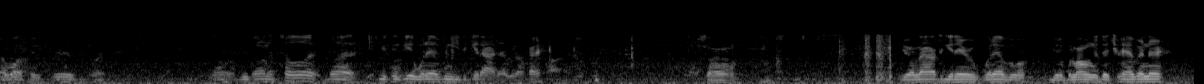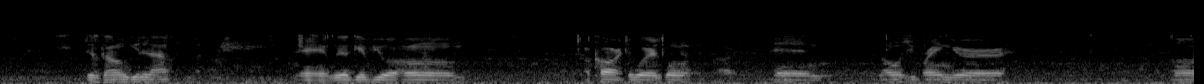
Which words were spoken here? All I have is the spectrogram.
I walked to the crib, but Go- We're going to tow it, but you can get whatever you need to get out of it, okay? So, you're allowed to get every, whatever your belongings that you have in there. Just go and get it out. And we'll give you a, um, a card to where it's going. And as long as you bring your um,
